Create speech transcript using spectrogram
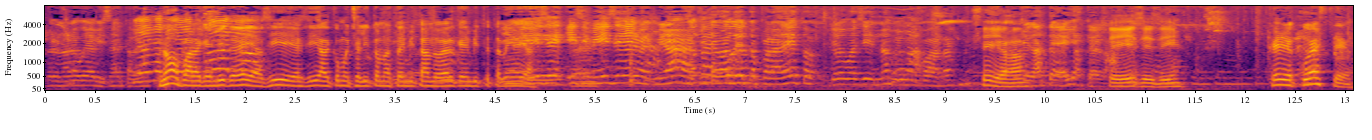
Pero no le voy a avisar esta Yo vez. no, quiero para que invite pollo. ella, sí, sí, al como Chelito no está invitando a él, que invite Y, también me ella. dice, y si me dice Elmer, mira, aquí te van de esto para esto, yo le voy a decir, no, me voy a agarrar. Sí, ajá. Llegaste a ella, que Sí, sí, sí. Que le cueste.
